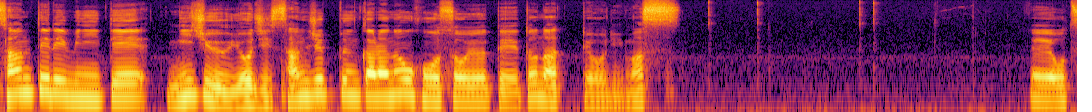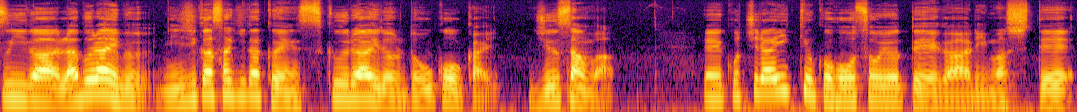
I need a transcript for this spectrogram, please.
サンテレビにて24時30分からの放送予定となっております。えー、お次が「ラブライブ虹ヶ崎学園スクールアイドル同好会」13話、えー、こちら1曲放送予定がありまして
